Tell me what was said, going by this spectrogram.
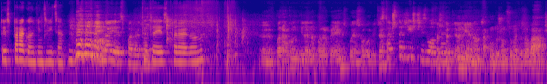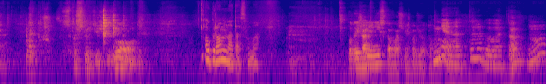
Tu jest paragon, więc widzę. No jest paragon. Tutaj jest paragon. Y, Paragon, ile na paragonie jest? Bo ja słabo widzę. 140 zł. 140, no nie no, taką dużą sumę to zobaczę. 140 zł. Ogromna ta suma. Podejrzanie niska właśnie chodzi o to. Nie, tyle były. Tak? No,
